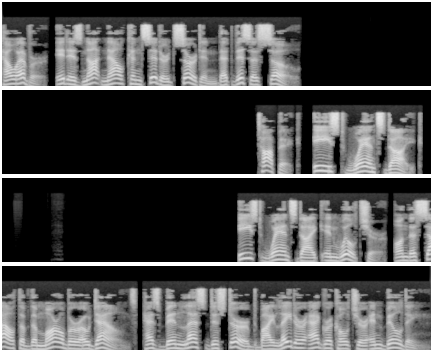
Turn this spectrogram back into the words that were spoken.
However, it is not now considered certain that this is so. East Wansdyke East Wansdyke in Wiltshire, on the south of the Marlborough Downs, has been less disturbed by later agriculture and building.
